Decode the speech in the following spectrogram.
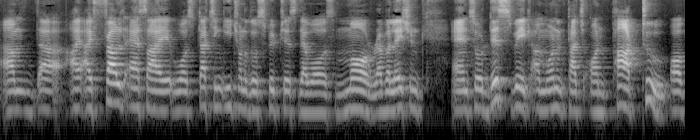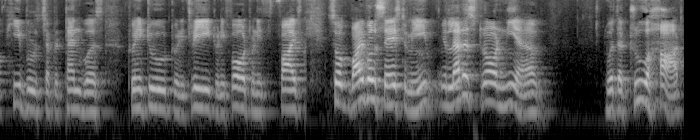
Um, the- I, I felt as I was touching each one of those scriptures, there was more revelation. And so this week I'm going to touch on part 2 of Hebrews chapter 10 verse 22, 23, 24, 25. So Bible says to me, let us draw near with a true heart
